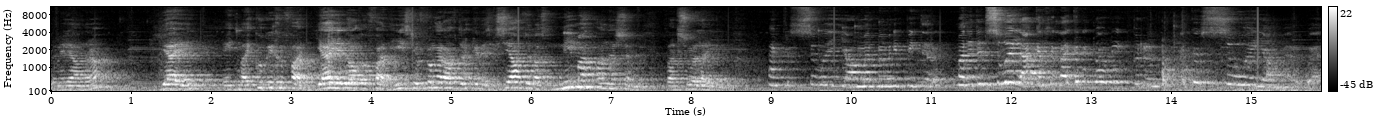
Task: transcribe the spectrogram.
Daniela, jy het my koekie gevat. Jy het daar gevat. Hier is jou vingerafdruk en dit is dieselfde. Daar's niemand andersin wat so lyk nie. Ek is so jammer meneer Pieter, maar dit het so lekker gelyk en ek wou net proe. Ek is so jammer, hoor.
